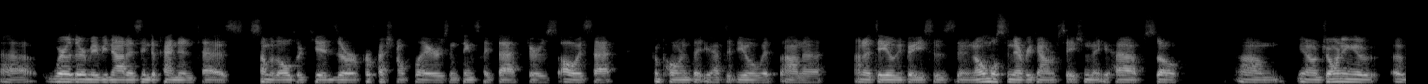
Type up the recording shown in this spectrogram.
uh, where they're maybe not as independent as some of the older kids or professional players and things like that, there's always that component that you have to deal with on a on a daily basis and almost in every conversation that you have. So, um, you know, joining a, a,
